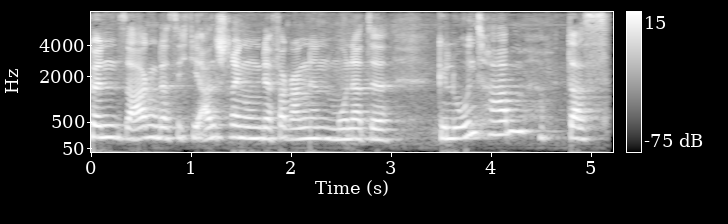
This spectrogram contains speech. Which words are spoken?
können sagen, dass sich die Anstrengungen der vergangenen Monate gelohnt haben, dass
